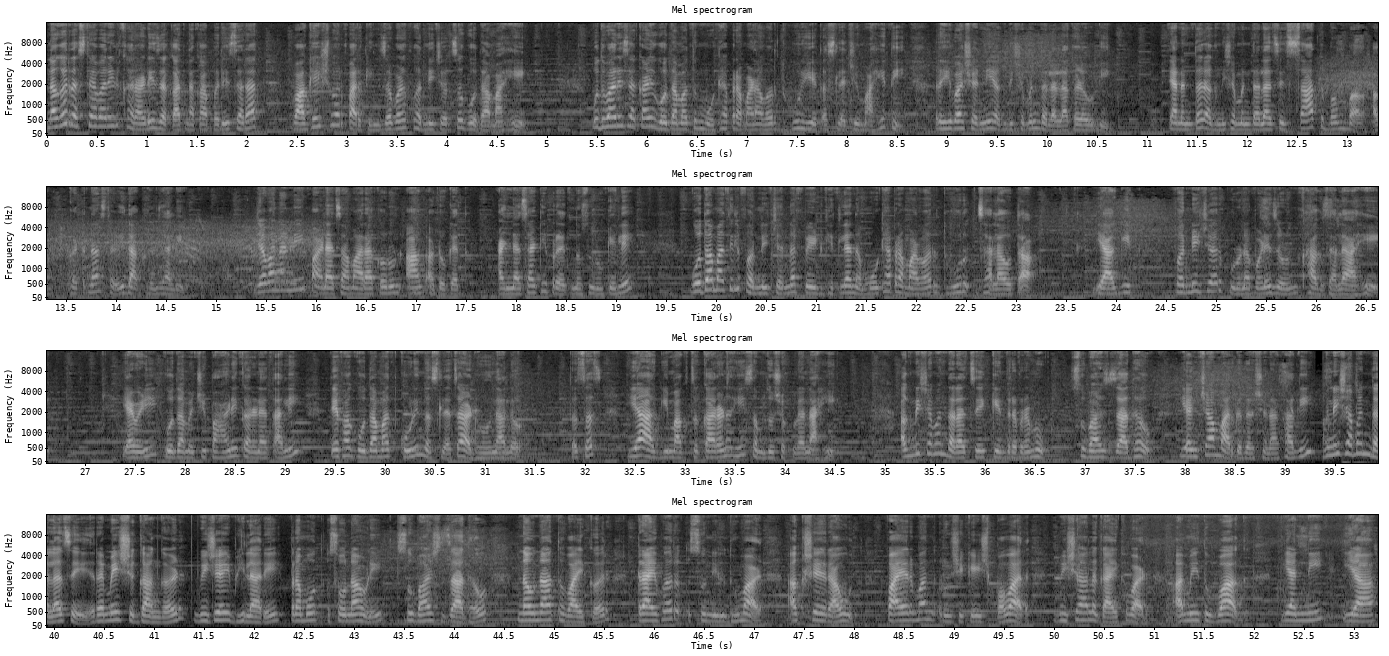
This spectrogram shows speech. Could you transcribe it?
नगर रस्त्यावरील खराडी जकातनाका परिसरात वाघेश्वर पार्किंगजवळ फर्निचरचं गोदाम आहे. बुधवारी सकाळी गोदामातून मोठ्या प्रमाणावर धूर येत असल्याची माहिती रहिवाशांनी अग्निशमन दलाला कळवली. त्यानंतर अग्निशमन दलाचे सात बंब घटनास्थळी दाखल झाले. जवानांनी पाण्याचा मारा करून आग आटोक्यात आणण्यासाठी प्रयत्न सुरू केले. गोदामातील फर्निचरनं पेट घेतल्यानं मोठ्या प्रमाणावर धूर झाला होता. या आगीत फर्निचर पूर्णपणे जळून खाक झालं आहे. यावेळी गोदामाची पाहणी करण्यात आली तेव्हा गोदामात कोणी नसल्याचं आढळून आलं. तसंच या आगीमागचं कारणही समजू शकलं नाही. अग्निशमन दलाचे केंद्र प्रमुख सुभाष जाधव यांच्या मार्गदर्शनाखाली अग्निशमन दलाचे रमेश गांगड विजय भिलारे प्रमोद सोनावणे सुभाष जाधव नवनाथ वायकर ड्रायव्हर सुनील धुमाळ अक्षय राऊत फायरमन ऋषिकेश पवार विशाल गायकवाड अमित वाघ यांनी या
